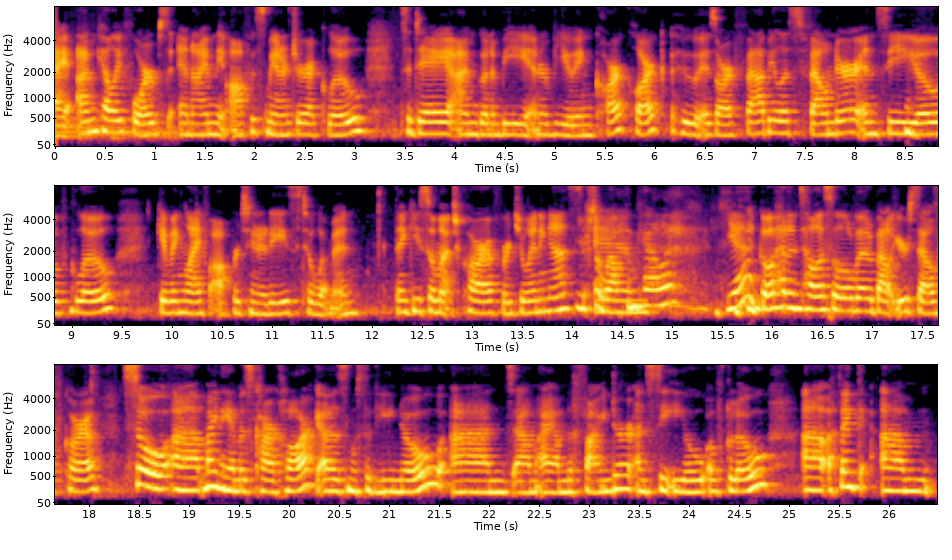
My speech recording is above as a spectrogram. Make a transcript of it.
Hi, I'm Kelly Forbes and I'm the office manager at Glow. Today I'm going to be interviewing Cara Clark, who is our fabulous founder and CEO of Glow, giving life opportunities to women. Thank you so much, Cara, for joining us. You're so welcome, Kelly. yeah, go ahead and tell us a little bit about yourself, Cara. So, uh, my name is Cara Clark, as most of you know, and um, I am the founder and CEO of Glow. Uh, I think um,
